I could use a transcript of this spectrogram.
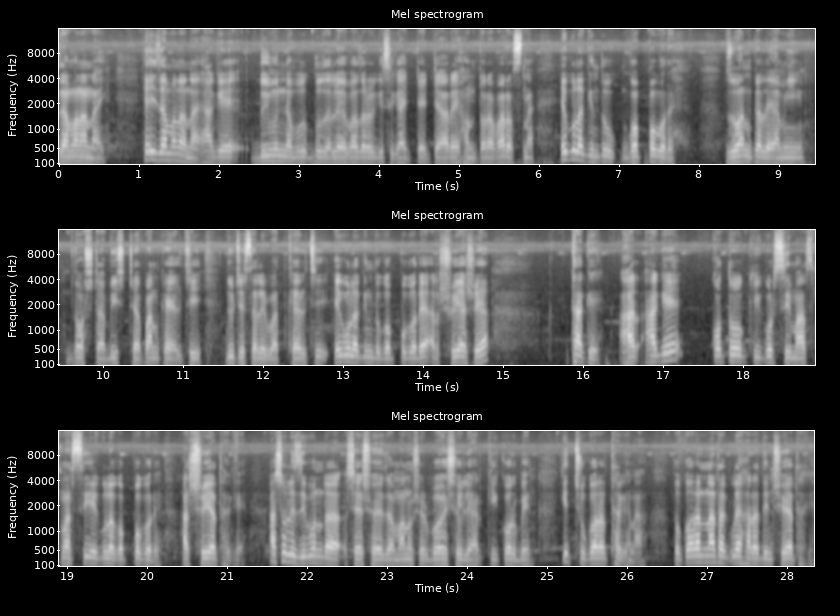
জামানা নাই। সেই জামানা নাই। আগে দুই মহিনা বুঝালে বাজারে গেছি গাইড টাইটটা আর এখন তোরা পারস না। এগুলা কিন্তু গপ্প করে। জোয়ানকালে আমি দশটা, বিশটা পান খেয়ালছি দুইটা চালের ভাত খেয়ালছি এগুলা কিন্তু গপ্প করে আর শুয়া শুয়া থাকে। আর আগে কত কি করছি, মাছ মারছি, এগুলা গপ্প করে আর শুয়া থাকে। আসলে জীবনটা শেষ হয়ে যায়, মানুষের বয়স হইলে আর কি করবেন? কিচ্ছু করার থাকে না। তো করার না থাকলে সারাদিন শুয়ে থাকে।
